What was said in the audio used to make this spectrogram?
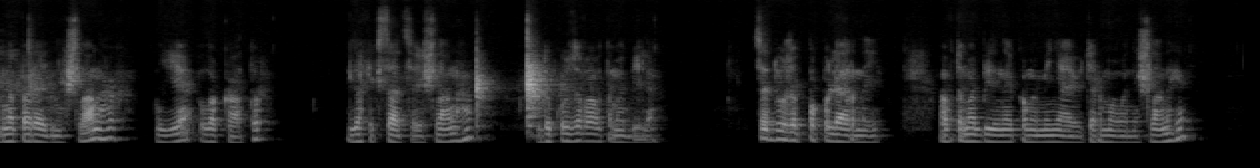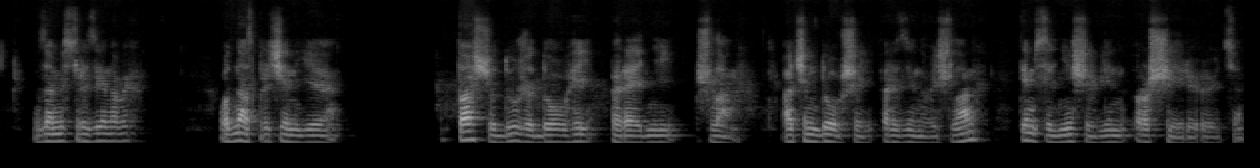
На передніх шлангах є локатор для фіксації шланга до кузова автомобіля. Це дуже популярний автомобіль, на якому міняють армовані шланги замість резинових. Одна з причин є та, що дуже довгий передній шланг. А чим довший резиновий шланг, тим сильніше він розширюється.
